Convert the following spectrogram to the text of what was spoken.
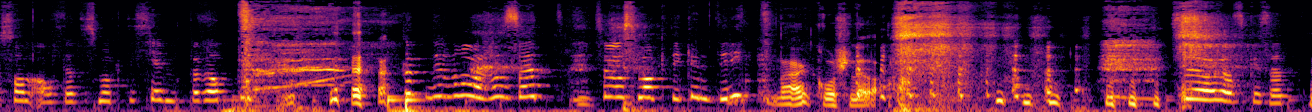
så sa han alltid at det smakte kjempegodt. det var så søtt, så han smakte ikke en dritt. Er koselig, da. Så det var ganske søtt.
